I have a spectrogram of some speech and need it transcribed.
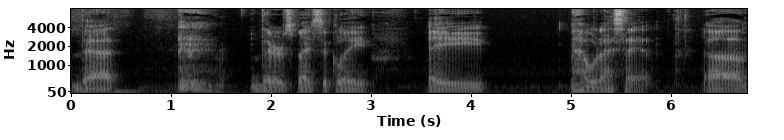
that there's basically a how would I say it? Uh,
